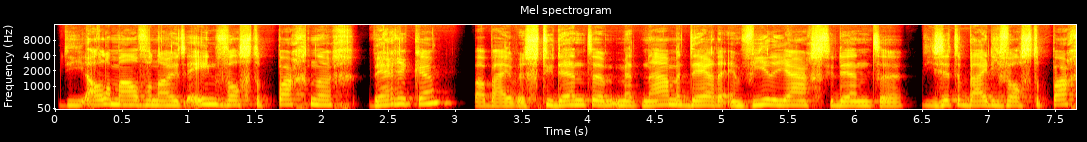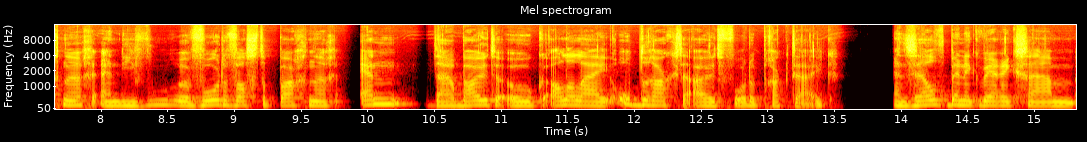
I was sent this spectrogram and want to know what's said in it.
Die allemaal vanuit één vaste partner werken. Waarbij we studenten, met name derde en vierdejaarsstudenten, die zitten bij die vaste partner en die voeren voor de vaste partner en daarbuiten ook allerlei opdrachten uit voor de praktijk. En zelf ben ik werkzaam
